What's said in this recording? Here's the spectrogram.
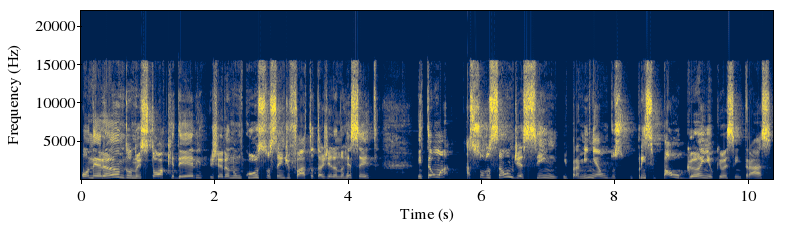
onerando no estoque dele, gerando um custo sem de fato estar tá gerando receita. Então a, a solução de assim, e para mim é um dos o principal ganho que o assim traz,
